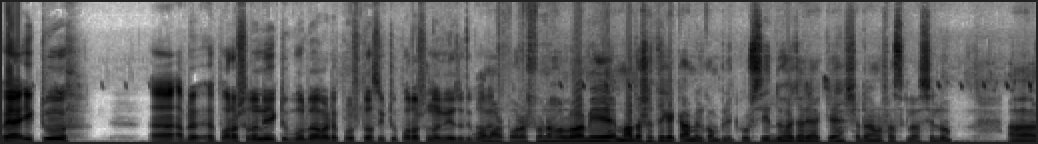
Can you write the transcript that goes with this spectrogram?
ভাইয়া একটু আপনার পড়াশোনা নিয়ে একটু বলবেন আমার একটা প্রশ্ন আছে একটু পড়াশোনা নিয়ে যদি আমার পড়াশোনা হলো আমি মাদ্রাসা থেকে কামিল কমপ্লিট করছি দু হাজার একে সেটা আমার ফার্স্ট ক্লাস ছিল। আর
